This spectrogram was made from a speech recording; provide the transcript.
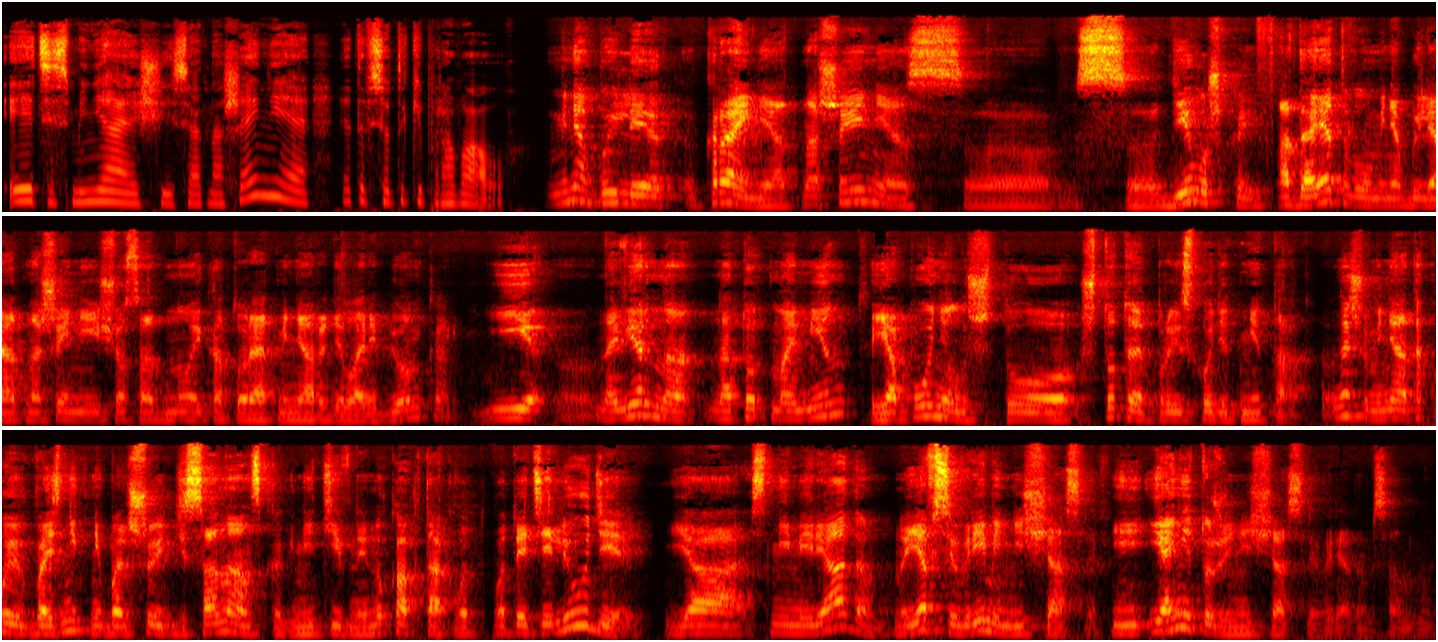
эти сменяющиеся отношения — это все-таки провал? У меня были крайние отношения с, э, с девушкой, а до этого у меня были отношения еще с одной, которая от меня родила ребенка. И, э, наверное, на тот момент я понял, что что-то происходит не так. Знаешь, у меня такой возник небольшой диссонанс когнитивный. Ну как так? Вот, вот эти люди, я с ними рядом, но я все время несчастлив. И, и они тоже несчастливы рядом со мной.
